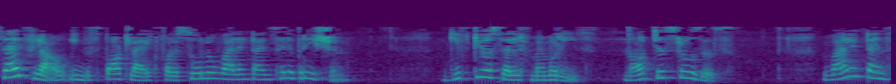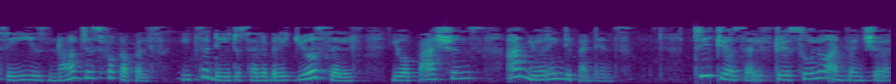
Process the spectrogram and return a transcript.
Self-love in the spotlight for a solo Valentine celebration. Gift yourself memories, not just roses. Valentine's Day is not just for couples. It's a day to celebrate yourself, your passions, and your independence. Treat yourself to a solo adventure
